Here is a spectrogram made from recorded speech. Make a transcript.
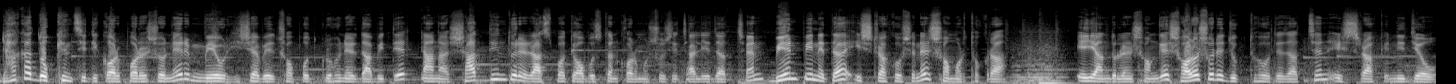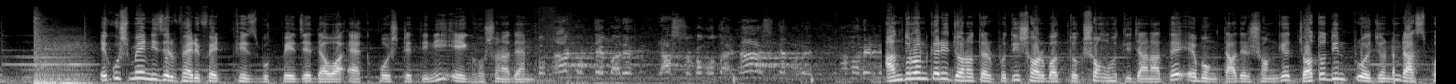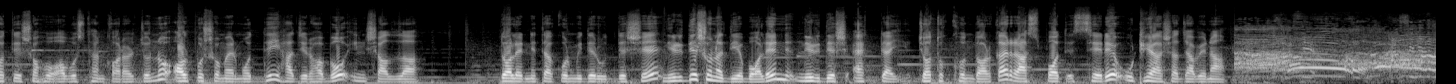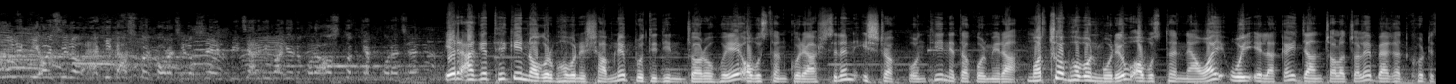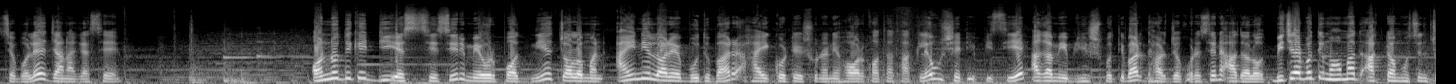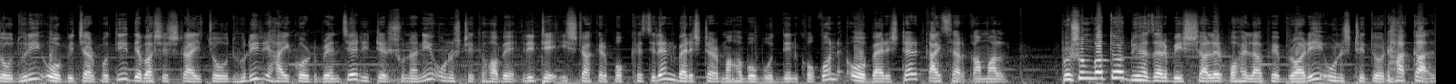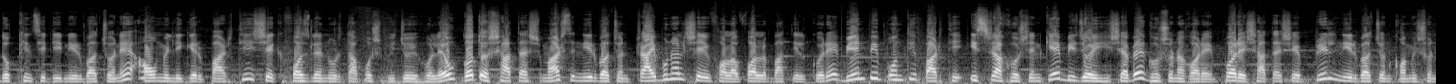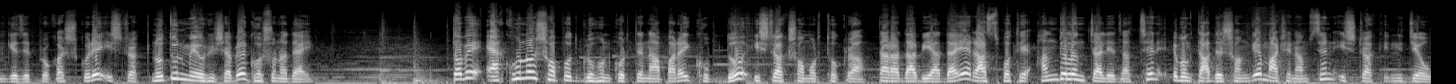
ঢাকা দক্ষিণ সিটি কর্পোরেশনের মেয়র হিসেবে শপথ গ্রহণের দাবিতে টানা সাত দিন ধরে রাজপথে অবস্থান কর্মসূচি চালিয়ে যাচ্ছেন বিএনপি নেতা ইশরাক হোসেনের সমর্থকরা। এই আন্দোলনের সঙ্গে সরাসরি যুক্ত হতে যাচ্ছেন ইশরাক নিজেও। একুশ মে নিজের ভেরিফাইড ফেসবুক পেজে দেওয়া এক পোস্টে তিনি এই ঘোষণা দেন। করতে পারে? রাষ্ট্র ক্ষমতায় না আসতে পারে। আন্দোলনকারী জনতার প্রতি সর্বাত্মক সংহতি জানাতে এবং তাদের সঙ্গে যতদিন প্রয়োজন রাজপথে সহ অবস্থান করার জন্য অল্প সময়ের মধ্যেই হাজির হব ইনশাল্লাহ দলের নেতা কর্মীদের উদ্দেশ্যে নির্দেশনা দিয়ে বলেন, নির্দেশ একটাই, যতক্ষণ দরকার রাজপথ ছেড়ে উঠে আসা যাবে না। এর আগে থেকে নগর ভবনের সামনে প্রতিদিন জড়ো হয়ে অবস্থান করে আসছিলেন ইস্ট্রাকপন্থী নেতাকর্মীরা। মৎস্য ভবন মোড়েও অবস্থান নেওয়ায় ওই এলাকায় যান চলাচলে ব্যাঘাত ঘটেছে বলে জানা গেছে। অন্যদিকে ডিএসসিসির মেয়র পদ নিয়ে চলমান আইনি লড়ে বুধবার হাইকোর্টে শুনানি হওয়ার কথা থাকলেও সেটি পিছিয়ে আগামী বৃহস্পতিবার ধার্য করেছেন আদালত। বিচারপতি মোহাম্মদ আকরাম হোসেন চৌধুরী ও বিচারপতি দেবাশিস রায় চৌধুরীর হাইকোর্ট বেঞ্চে রিটের শুনানি অনুষ্ঠিত হবে। রিটে ইশরাকের পক্ষে ছিলেন ব্যারিস্টার মাহবুব উদ্দিন খোকন ও ব্যারিস্টার কাইসার কামাল। প্রসঙ্গত, দুই হাজার বিশ সালের পহেলা ফেব্রুয়ারি অনুষ্ঠিত ঢাকা দক্ষিণ সিটি নির্বাচনে আওয়ামী লীগের প্রার্থী শেখ ফজলে নূর তাপস বিজয়ী হলেও গত সাতাশ মার্চ নির্বাচন ট্রাইব্যুনাল সেই ফলাফল বাতিল করে বিএনপি পন্থী প্রার্থী ইশরাক হোসেনকে বিজয়ী হিসাবে ঘোষণা করে। পরে সাতাশ এপ্রিল নির্বাচন কমিশন গেজেট প্রকাশ করে ইশরাক নতুন মেয়র হিসাবে ঘোষণা দেয়। তবে এখনও শপথ গ্রহণ করতে না পারায় ক্ষুব্ধ ইশরাক সমর্থকরা। তারা দাবি আদায়ে রাজপথে আন্দোলন চালিয়ে যাচ্ছেন এবং তাদের সঙ্গে মাঠে নামছেন ইশরাক নিজেও।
